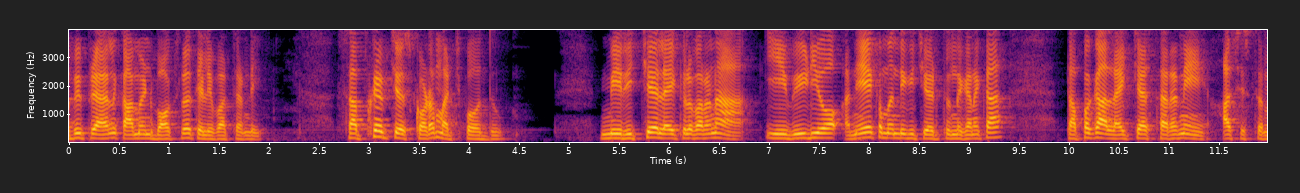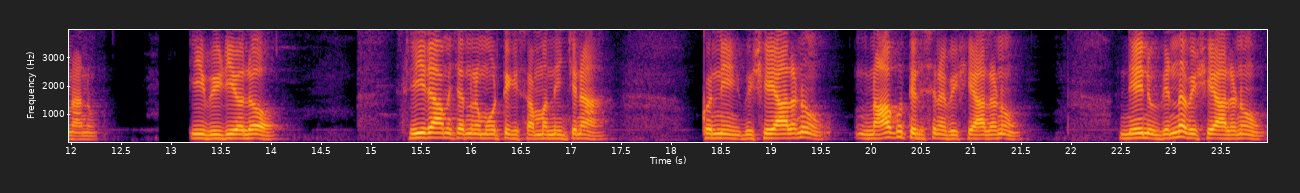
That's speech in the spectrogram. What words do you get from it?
అభిప్రాయాలను కామెంట్ బాక్స్లో తెలియపరచండి. సబ్స్క్రైబ్ చేసుకోవడం మర్చిపోవద్దు. మీరిచ్చే లైకుల వలన ఈ వీడియో అనేక మందికి చేరుతుంది కనుక తప్పక లైక్ చేస్తారని ఆశిస్తున్నాను. ఈ వీడియోలో శ్రీరామచంద్రమూర్తికి సంబంధించిన కొన్ని విషయాలను నాకు తెలిసిన విషయాలను నేను విన్న విషయాలను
